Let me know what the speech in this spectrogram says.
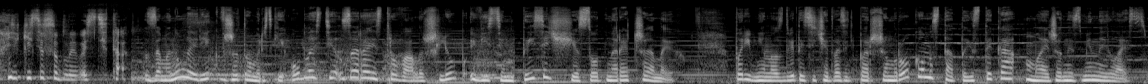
якісь особливості. Так. За минулий рік в Житомирській області зареєстрували шлюб 8600 наречених. Порівняно з 2021 роком статистика майже не змінилась.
